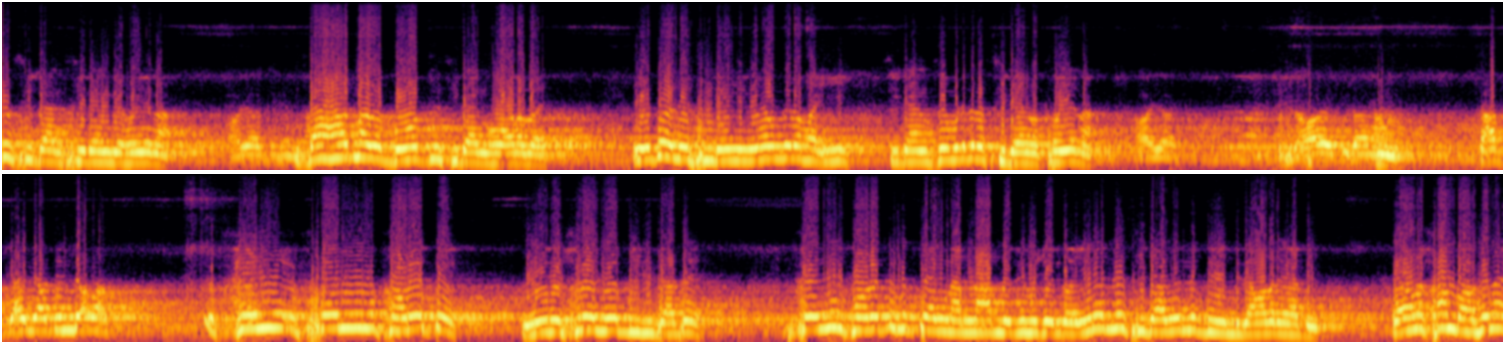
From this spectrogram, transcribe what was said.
তো সিডাং সিডাঙ্গে হয়ে না। ডাহার মাঝে বহুত সিডাং হওয়া না যায়। এটা যে সিডাং ভাই সিডাং সমিতি তো সিডাং হয়ে না। চাপ যাই যাবেন নিরেশ্বরে যে ব্রিজ আছে ফেনিল ফরেতে ট্যাং নাম নাম নদী পর্যন্ত এনে যে সিডাং এলে ব্রিজ আমাদের এখানে এখন সম্ভব আছে না?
